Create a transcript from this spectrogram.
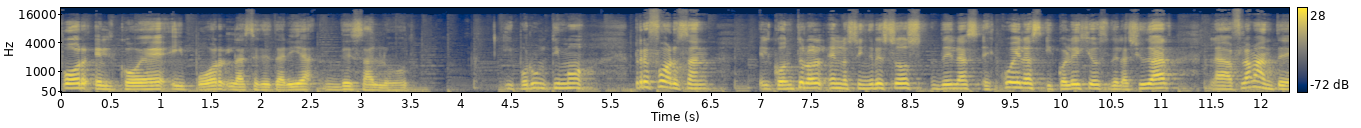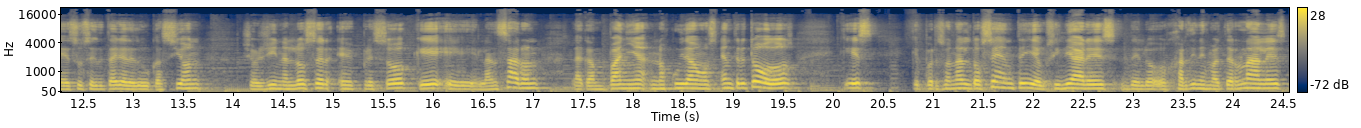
por el COE y por la Secretaría de Salud. Y por último, refuerzan el control en los ingresos de las escuelas y colegios de la ciudad. La flamante subsecretaria de Educación, Georgina Loser, expresó que eh, lanzaron la campaña Nos cuidamos entre todos, que es que personal docente y auxiliares de los jardines maternales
